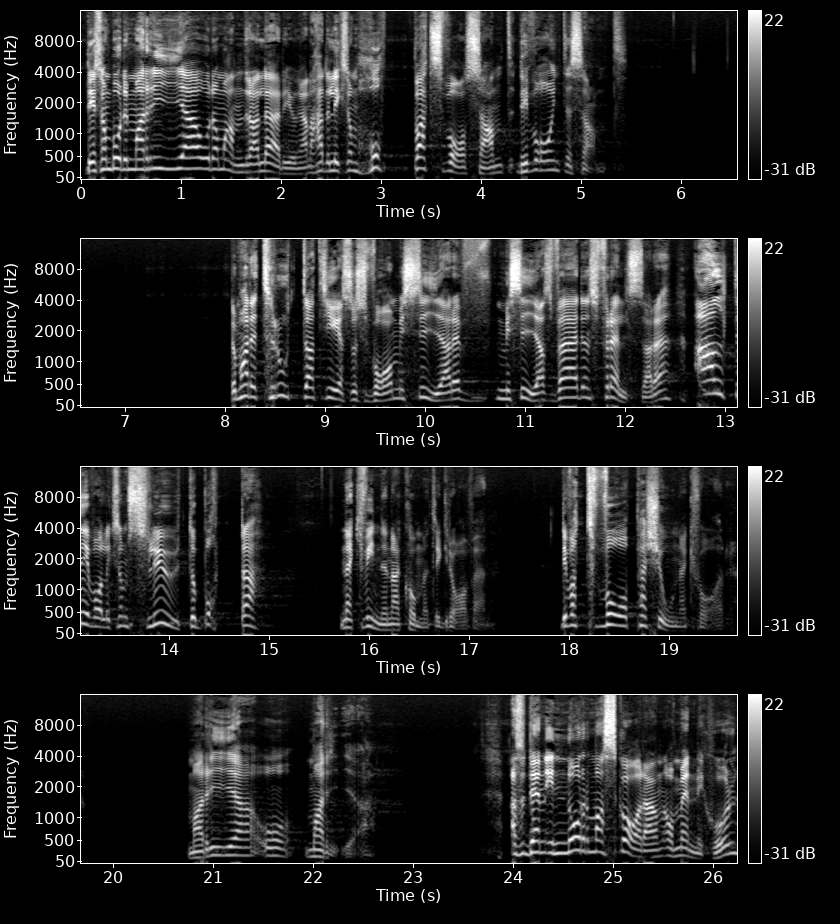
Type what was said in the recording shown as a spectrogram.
Det som både Maria och de andra lärjungarna hade liksom hoppats var sant, det var inte sant. De hade trott att Jesus var Messias, världens frälsare. Allt det var liksom slut och borta när kvinnorna kommer till graven. Det var två personer kvar. Maria och Maria. Alltså den enorma skaran av människor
